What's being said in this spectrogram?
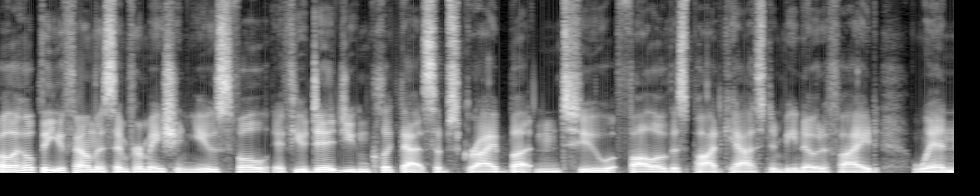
Well, I hope that you found this information useful. If you did, you can click that subscribe button to follow this podcast and be notified when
